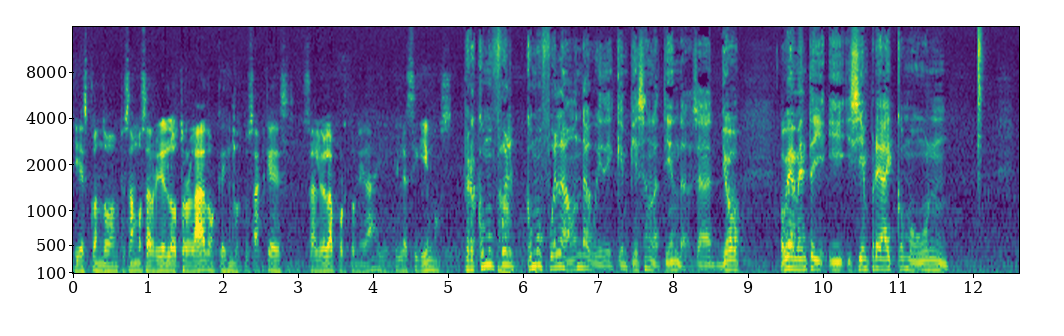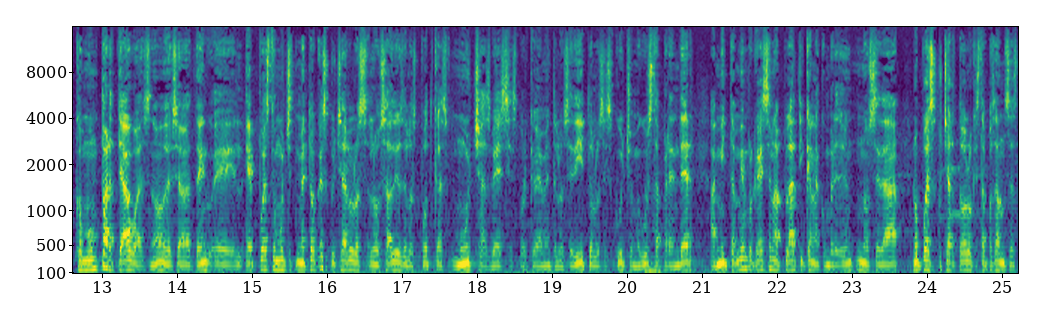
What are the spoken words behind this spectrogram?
Y es cuando empezamos a abrir el otro lado, que dijimos, pues, ah, que salió la oportunidad y, y le seguimos. Pero ¿cómo fue, el- cómo fue la onda, güey, de que empiezan la tienda? O sea, yo, obviamente, y- y siempre hay como un, como un parteaguas, ¿no? O sea, tengo, eh, he puesto mucho, me toca escuchar los, los audios de los podcasts muchas veces, porque obviamente los edito, los escucho, me gusta aprender, a mí también, porque a veces en la plática, en la conversación, no se da, no puedes escuchar todo lo que está pasando, estás,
